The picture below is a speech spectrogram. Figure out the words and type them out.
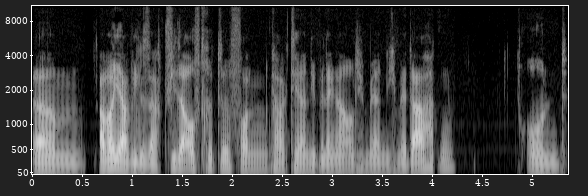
Ähm, aber ja, wie gesagt, viele Auftritte von Charakteren, die wir länger und nicht mehr, nicht mehr da hatten. Und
